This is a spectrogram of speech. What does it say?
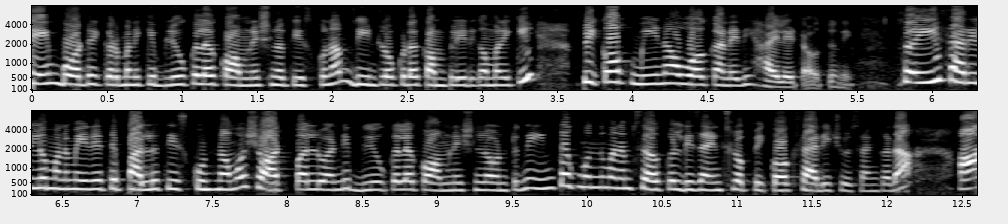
సేమ్ బార్డర్ ఇక్కడ మనకి బ్లూ కలర్ కాంబినేషన్లో తీసుకున్నాం. దీంట్లో కూడా కంప్లీట్గా మనకి పికాక్ మీనా వర్క్ అనేది హైలైట్ అవుతుంది. సో ఈ శారీలో మనం ఏదైతే పళ్ళు తీసుకుంటున్నామో షార్ట్ పళ్ళు అండి బ్లూ కలర్ కాంబినేషన్లో ఉంటుంది. ఇంతకు ముందు మనం సర్కిల్ డిజైన్స్లో పికాక్ సారీ చూసాం కదా. ఆ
